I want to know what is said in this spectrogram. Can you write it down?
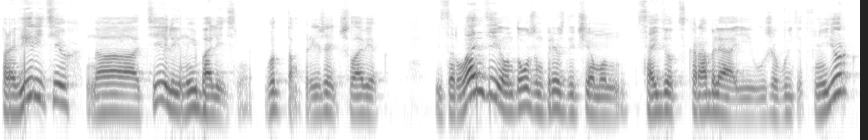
проверить их на те или иные болезни. Вот там приезжает человек из Ирландии, он должен, прежде чем он сойдет с корабля и уже выйдет в Нью-Йорк,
